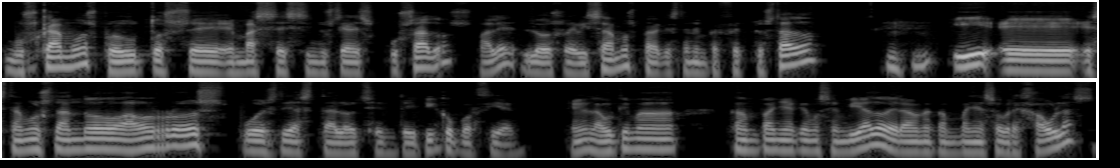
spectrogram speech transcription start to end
buscamos productos, eh, envases industriales usados, ¿vale? Los revisamos para que estén en perfecto estado y eh, estamos dando ahorros pues de hasta el ochenta y pico por cien. ¿eh? La última campaña que hemos enviado era una campaña sobre jaulas.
